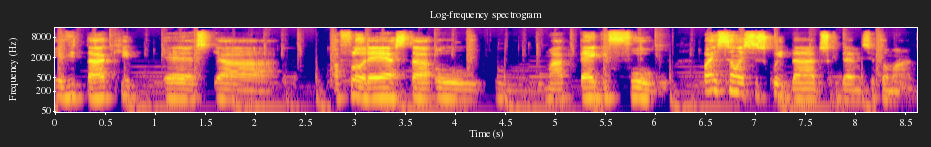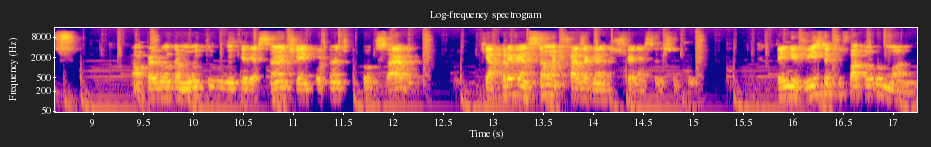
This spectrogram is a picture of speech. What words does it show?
evitar que é, a, a floresta ou o mar pegue fogo. Quais são esses cuidados que devem ser tomados? É uma pergunta muito interessante, é importante que todos saibam que a prevenção é que faz a grande diferença nisso tudo. Tendo em vista que o fator humano,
